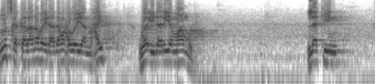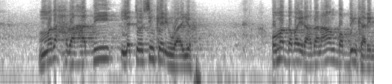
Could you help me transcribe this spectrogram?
nuska kalena bay yidhahdeen waxa weeyaan maxay? Waa idaariya maamul. Laakiin madaxda haddii la toosin kari waayo. Ummadda bay yidhaahdaan aan dabdin karin.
